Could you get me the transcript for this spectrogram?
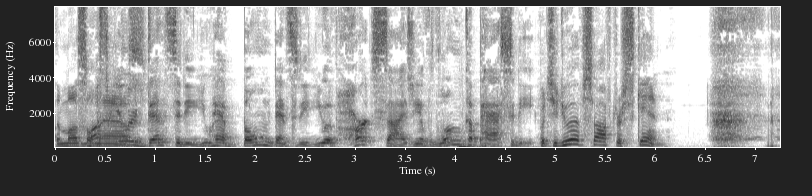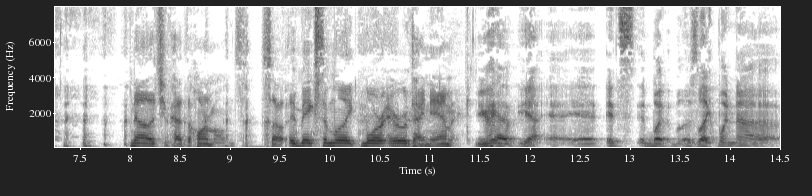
the muscle muscular mass. density. You have bone density. You have heart size. You have lung capacity. But you do have softer skin. now that you've had the hormones, so it makes them like more aerodynamic. You have yeah. uh, It's but it was like when uh,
